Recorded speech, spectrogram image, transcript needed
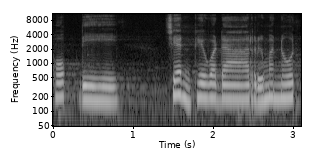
ภพดี เช่น เทวดาหรือมนุษย์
